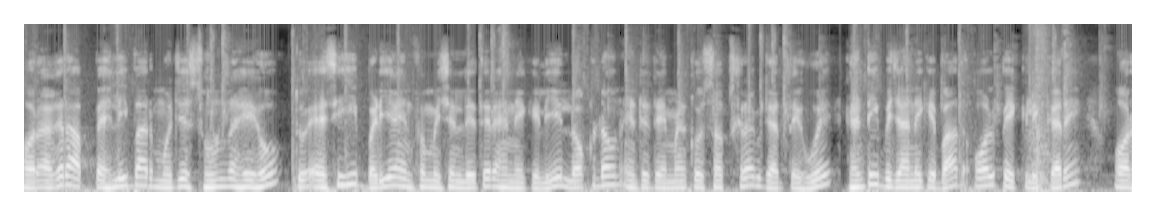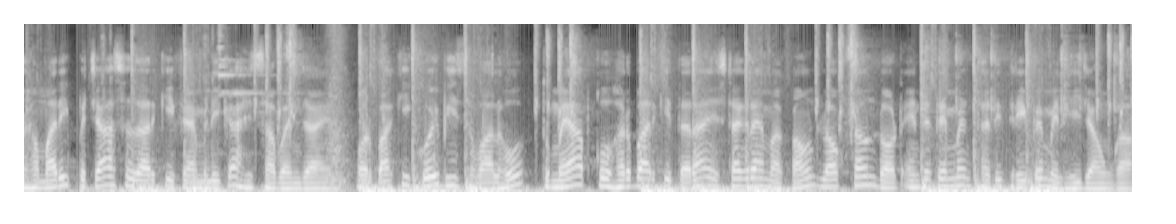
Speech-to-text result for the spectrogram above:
और अगर आप पहली बार मुझे सुन रहे हो तो ऐसी ही बढ़िया इन्फॉर्मेशन लेते रहने के लिए लॉकडाउन एंटरटेनमेंट को सब्सक्राइब करते हुए घंटी बजाने के बाद ऑल पे क्लिक करें और हमारी पचास हज़ार की फैमिली का हिस्सा बन जाए। और बाकी कोई भी सवाल हो तो मैं आपको हर बार की तरह Instagram account lockdown dot entertainment thirty three पे मिल ही जाऊँगा।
